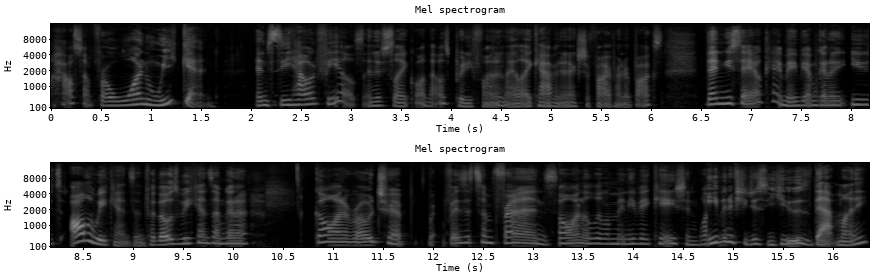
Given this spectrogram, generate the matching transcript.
house up for one weekend and see how it feels. And it's like, well, that was pretty fun. And I like having an extra 500 bucks. Then you say, okay, maybe I'm going to use all the weekends. And for those weekends, I'm going to go on a road trip, visit some friends, go on a little mini vacation. Even if you just use that money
